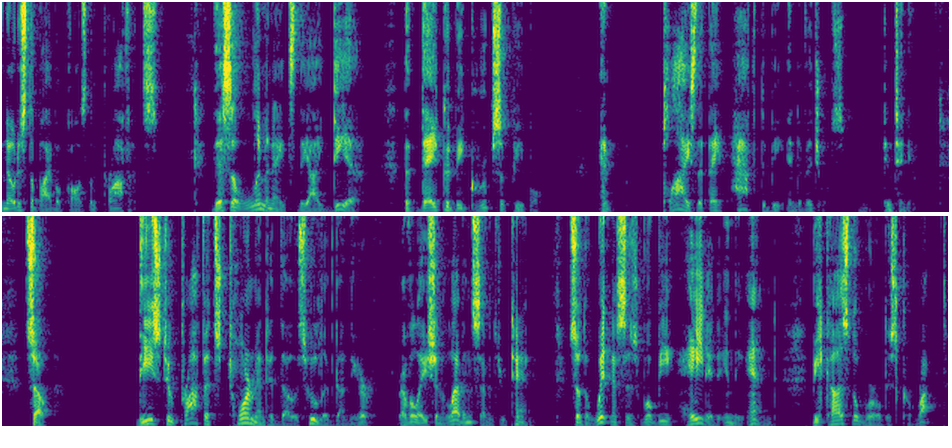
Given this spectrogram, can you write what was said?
Notice the Bible calls them prophets. This eliminates the idea that they could be groups of people and implies that they have to be individuals. Continue. So, these two prophets tormented those who lived on the earth. Revelation 11, 7 through 10. So the witnesses will be hated in the end because the world is corrupt.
